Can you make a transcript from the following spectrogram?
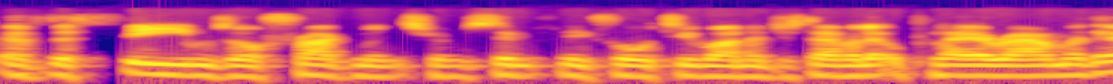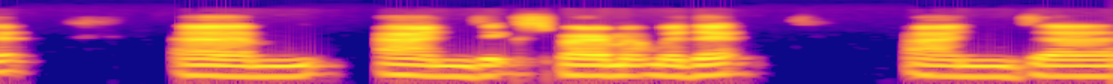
of the themes or fragments from symphony 41 and just have a little play around with it um, and experiment with it. And uh,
